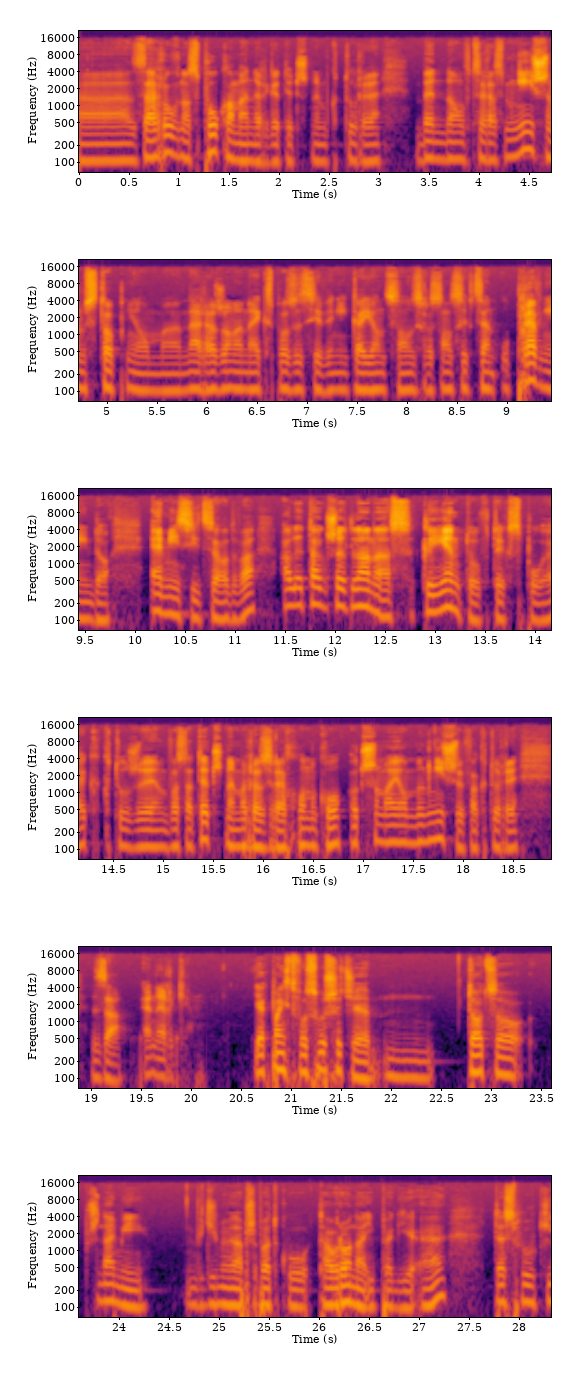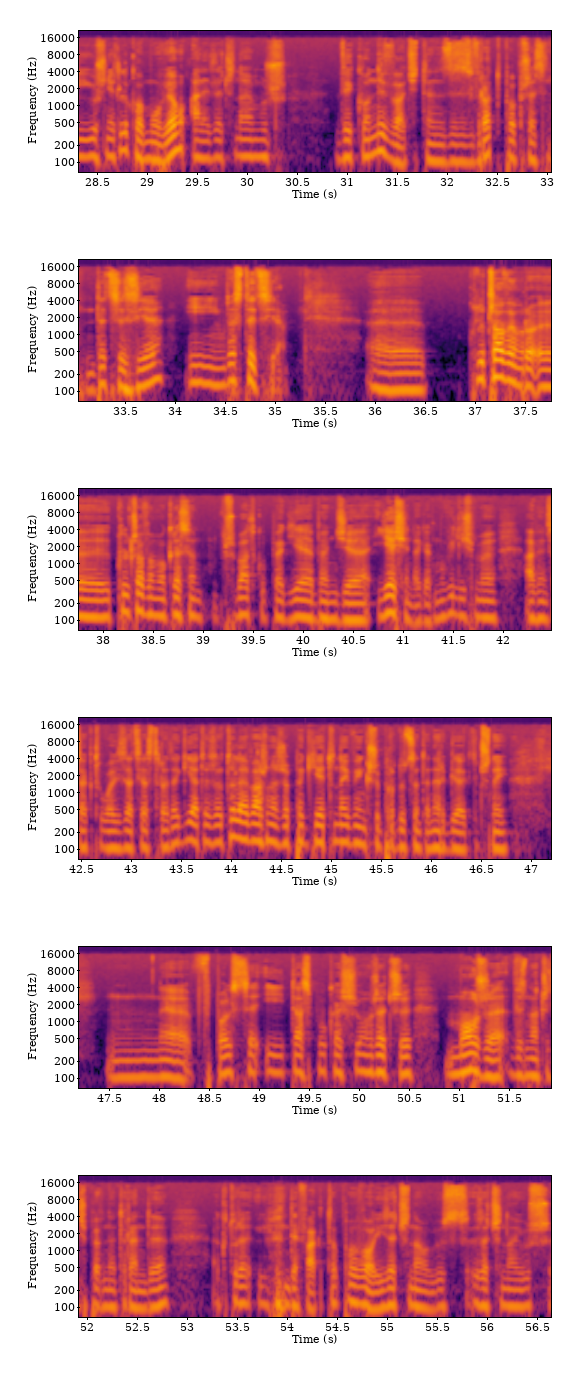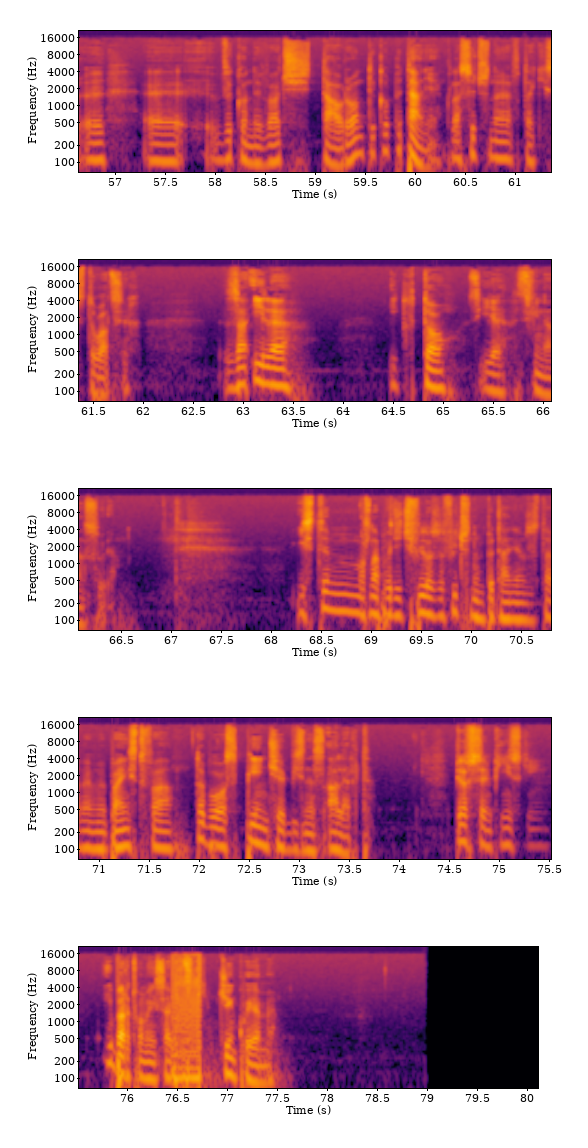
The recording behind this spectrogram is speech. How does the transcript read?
zarówno spółkom energetycznym, które będą w coraz mniejszym stopniu narażone na ekspozycję wynikającą z rosnących cen uprawnień do emisji CO2, ale także dla nas, klientów tych spółek, którzy w ostatecznym rozrachunku otrzymają mniejsze faktury za energię. Jak Państwo słyszycie, to co przynajmniej widzimy na przypadku Taurona i PGE, te spółki już nie tylko mówią, ale zaczynają już wykonywać ten zwrot poprzez decyzje i inwestycje. E, kluczowym, e, kluczowym okresem w przypadku PGE będzie jesień, tak jak mówiliśmy, a więc aktualizacja strategii, a to jest o tyle ważne, że PGE to największy producent energii elektrycznej w Polsce i ta spółka siłą rzeczy może wyznaczyć pewne trendy, które de facto powoli zaczyna już, zaczyna już E, wykonywać Tauron, tylko pytanie klasyczne w takich sytuacjach. Za ile i kto je sfinansuje? I z tym, można powiedzieć, filozoficznym pytaniem zostawiamy Państwa. To było spięcie Biznes Alert. Piotr Sępiński i Bartłomiej Sawicki. Dziękujemy.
